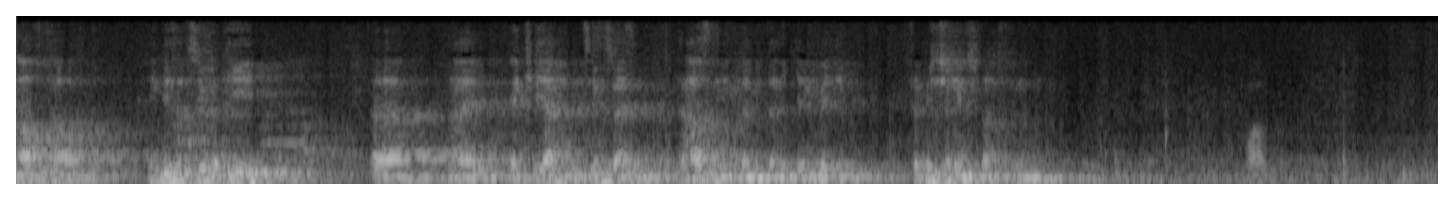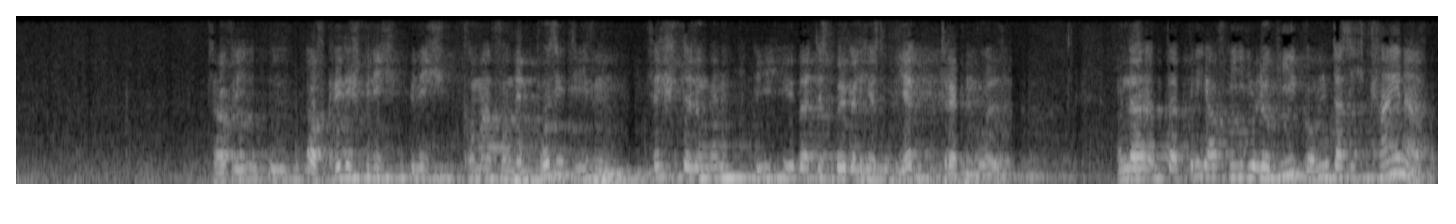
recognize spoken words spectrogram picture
auftaucht, in dieser Psychologie äh, mal erklären bzw. rausnehmen, damit da nicht irgendwelche Vermischungen stattfinden. Auf kritisch bin ich, bin ich komme von den positiven Feststellungen, die ich über das bürgerliche Subjekt treffen wollte. Und da, da bin ich auf die Ideologie gekommen, dass sich keiner von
